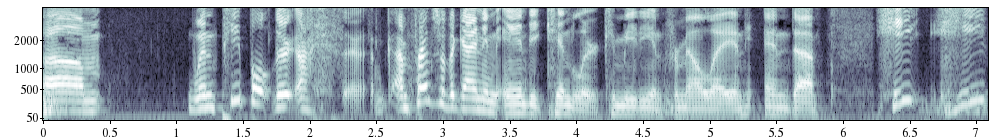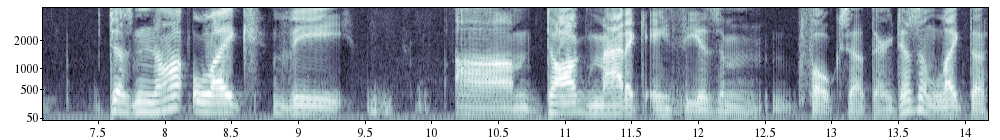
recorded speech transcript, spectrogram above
Um, when people, uh, I'm friends with a guy named Andy Kindler, comedian from LA, and and uh, he he does not like the um, dogmatic atheism folks out there. He doesn't like the,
